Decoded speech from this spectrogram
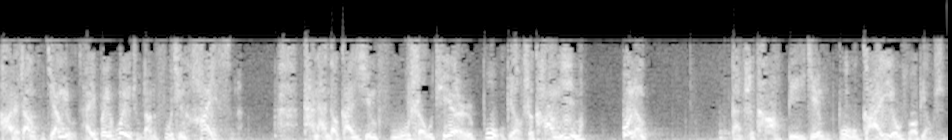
她的丈夫江有才被魏处长的父亲害死了。她难道甘心俯首帖耳，不表示抗议吗？不能，但是他毕竟不敢有所表示。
